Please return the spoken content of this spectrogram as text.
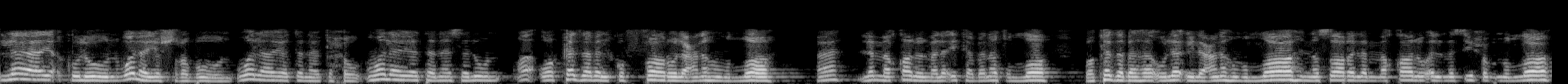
لا يأكلون ولا يشربون ولا يتناكحون ولا يتناسلون وكذب الكفار لعنهم الله. لما قالوا الملائكة بنات الله وكذب هؤلاء لعنهم الله النصارى لما قالوا المسيح ابن الله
